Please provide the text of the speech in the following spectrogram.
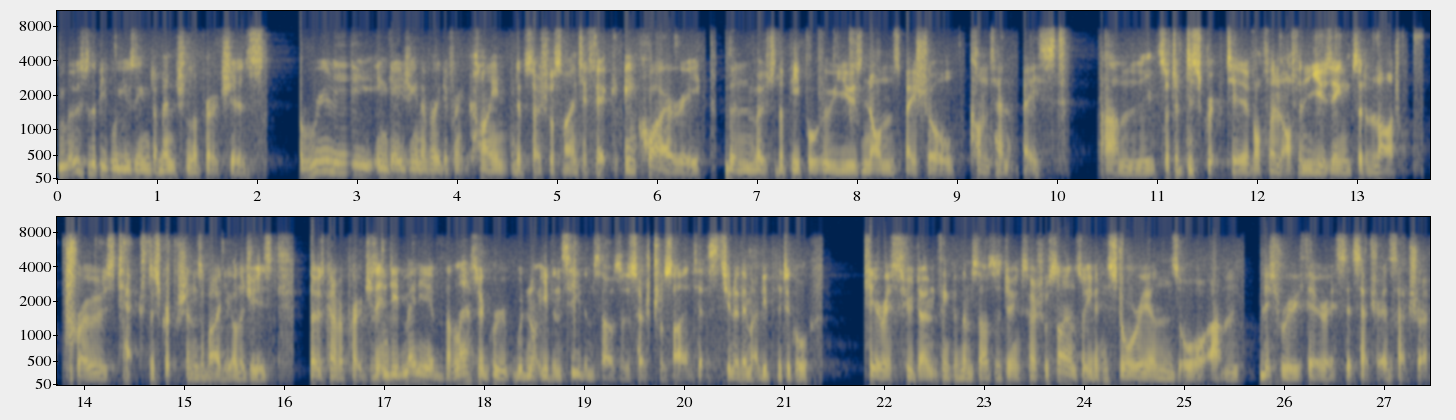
most of the people using dimensional approaches are really engaging in a very different kind of social scientific inquiry than most of the people who use non-spatial content-based um, sort of descriptive, often often using sort of large prose text descriptions of ideologies, those kind of approaches. Indeed, many of the latter group would not even see themselves as social scientists. You know, they might be political theorists who don't think of themselves as doing social science, or even historians or um, literary theorists, etc., etc.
